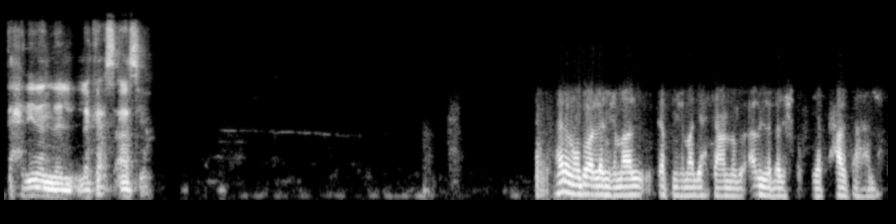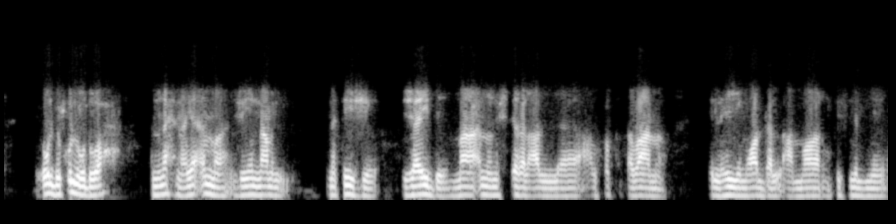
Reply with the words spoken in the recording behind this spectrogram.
وتحديدا لكأس آسيا. هذا الموضوع اللي جمال كابتن جمال يحكي عنه قبل لا بلش تصفيات حال تأهل يقول بكل وضوح إنه نحن يا إما جايين نعمل نتيجة جيدة مع إنه نشتغل على على الخطة تبعنا اللي هي معدل الأعمار وكيف نبني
